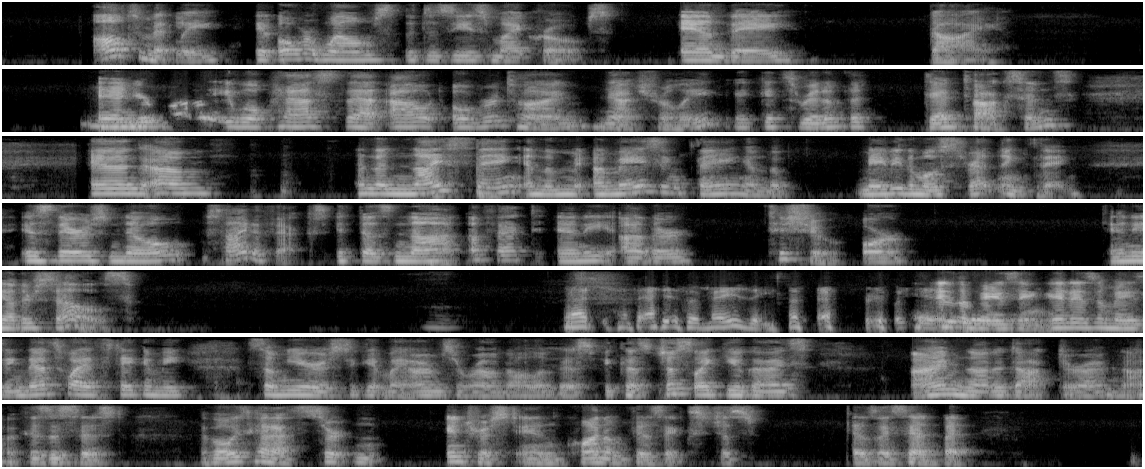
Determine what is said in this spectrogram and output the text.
ultimately it overwhelms the disease microbes and they die. Mm-hmm. And your mm-hmm. body will pass that out over time naturally. It gets rid of the dead toxins and um, and the nice thing and the amazing thing and the maybe the most threatening thing is there's no side effects. It does not affect any other tissue or any other cells. That that is amazing. really is. It is amazing. It is amazing. That's why it's taken me some years to get my arms around all of this because just like you guys, I'm not a doctor, I'm not a physicist. I've always had a certain interest in quantum physics, just as I said, but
